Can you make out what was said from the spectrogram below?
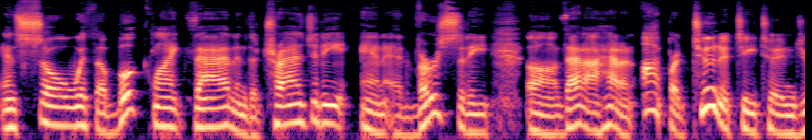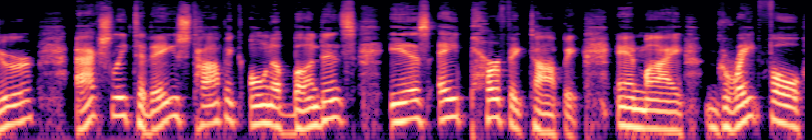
And so, with a book like that and the tragedy and adversity uh, that I had an opportunity to endure, actually, today's topic on abundance is a perfect topic. And my grateful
